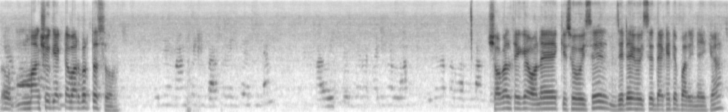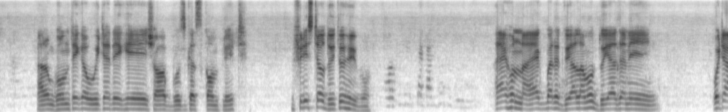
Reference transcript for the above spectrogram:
তো মাংস কি একটা বার করতেছো ওই যে মাংস একটু বার করে রেখেছিলাম আর ওই ওই জায়গা খালি করলাম এই জায়গা তো আবার লাগবে সকাল থেকে অনেক কিছু হয়েছে যেটাই হয়েছে দেখাইতে পারি নাই কা। কারণ ঘুম থেকে উইটা দেখে সব গোছ গাছ কমপ্লিট। ফ্রিজটাও ধুইতে হইব। এখন না, একবারে দুয়ালামও দুইয়া জানি ওইটা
